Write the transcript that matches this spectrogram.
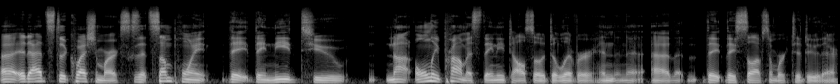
Uh, it adds to the question marks because at some point they, they need to not only promise, they need to also deliver, and uh, they, they still have some work to do there.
